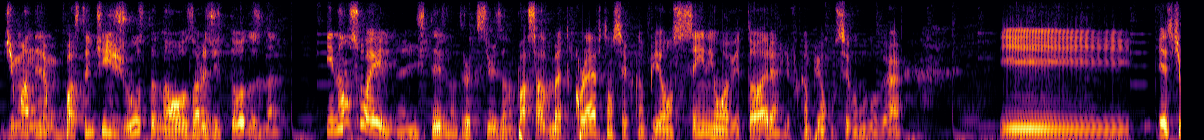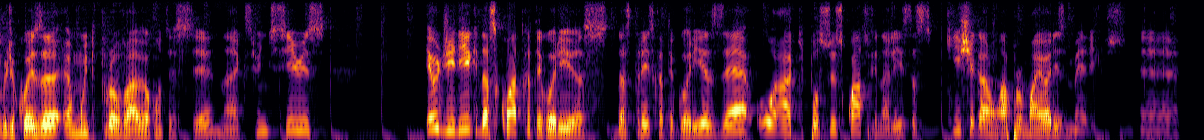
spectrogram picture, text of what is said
De maneira bastante injusta aos olhos de todos, né? E não só ele, né? A gente teve no Truck Series ano passado o Matt Crafton ser campeão sem nenhuma vitória, ele foi campeão com segundo lugar. E esse tipo de coisa é muito provável acontecer. Na Xfinity Series, eu diria que das quatro categorias, das três categorias, é a que possui os quatro finalistas que chegaram lá por maiores méritos. É,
